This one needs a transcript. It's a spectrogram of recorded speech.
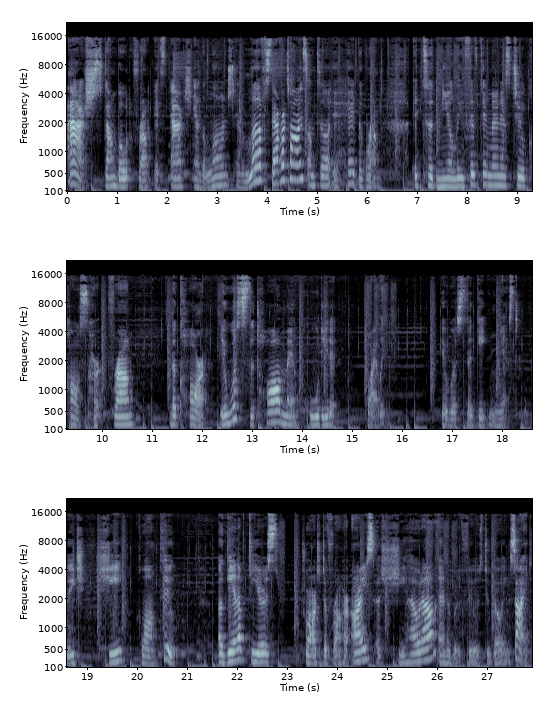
ash stumbled from its edge and lunged and left several times until it hit the ground. It took nearly 15 minutes to cast her from the car. It was the tall man who did it quietly. It was the gate nest which she clung to. A Again of tears trudged from her eyes as she held on and refused to go inside.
